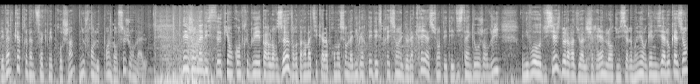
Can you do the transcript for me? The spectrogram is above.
les 24 et 25 mai prochains. Nous ferons le point dans ce journal. Des journalistes qui ont contribué par leurs œuvres dramatiques à la promotion de la liberté d'expression et de la création ont été distingués aujourd'hui au niveau du siège de la radio algérienne lors d'une cérémonie organisée à l'occasion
